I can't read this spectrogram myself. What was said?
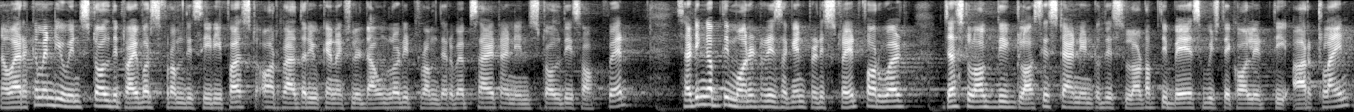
Now I recommend you install the drivers from the CD first or rather you can actually download it from their website and install the software. Setting up the monitor is again pretty straightforward. Just lock the glossy stand into the slot of the base which they call it the arc line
